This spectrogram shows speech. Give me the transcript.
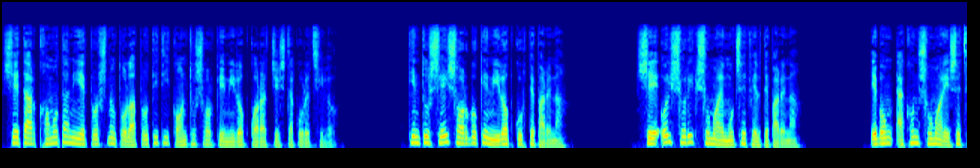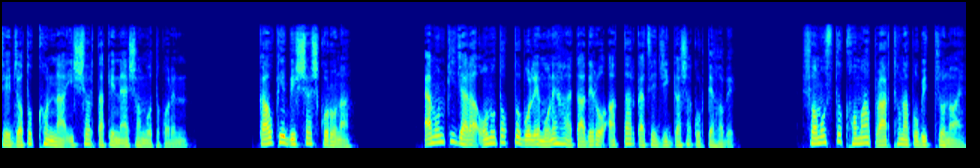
সে তার ক্ষমতা নিয়ে প্রশ্ন তোলা প্রতিটি কণ্ঠস্বরকে নীরব করার চেষ্টা করেছিল। কিন্তু সে স্বর্গকে নীরব করতে পারে না। সে ঐশ্বরিক সময় মুছে ফেলতে পারে না। এবং এখন সময় এসেছে যতক্ষণ না ঈশ্বর তাকে ন্যায়সঙ্গত করেন। কাউকে বিশ্বাস করো না। এমনকি যারা অনুতপ্ত বলে মনে হয় তাদেরও আত্মার কাছে জিজ্ঞাসা করতে হবে। সমস্ত ক্ষমা প্রার্থনা পবিত্র নয়।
